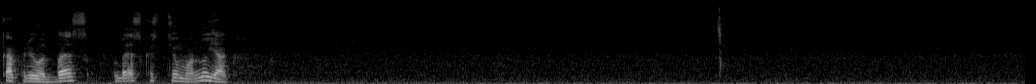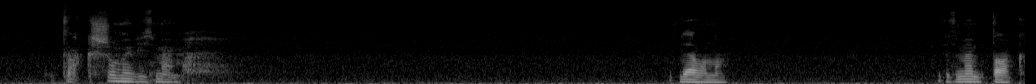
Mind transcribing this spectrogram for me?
Капріот без, без костюма. Ну як? Так, що ми візьмемо? Де вона? Візьмемо так.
